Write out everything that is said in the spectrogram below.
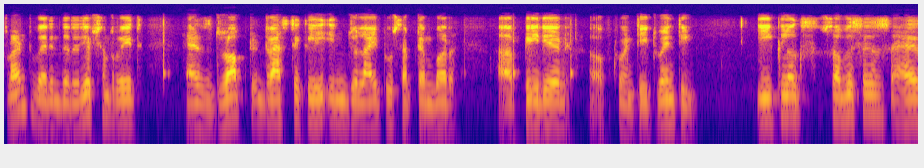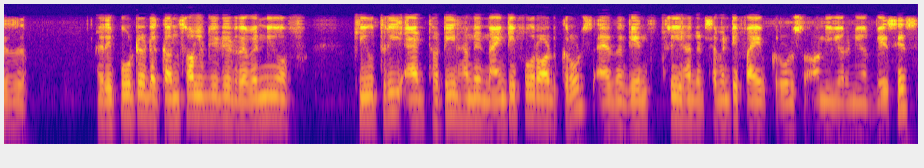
front, wherein the rejection rate has dropped drastically in July to September uh, period of 2020. eClerx Services has reported a consolidated revenue of Q3 at 1,394 odd crores as against 375 crores on year-on-year basis.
